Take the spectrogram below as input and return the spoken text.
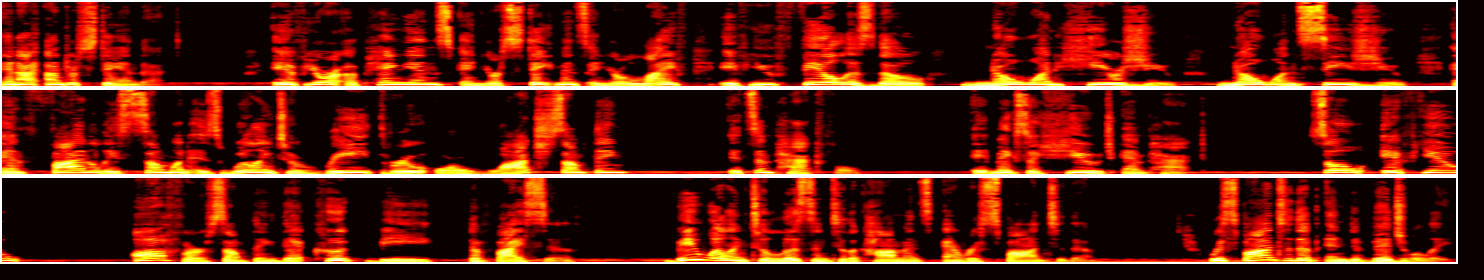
And I understand that if your opinions and your statements in your life, if you feel as though no one hears you, no one sees you, and finally someone is willing to read through or watch something, it's impactful. It makes a huge impact. So if you offer something that could be divisive, be willing to listen to the comments and respond to them. Respond to them individually.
